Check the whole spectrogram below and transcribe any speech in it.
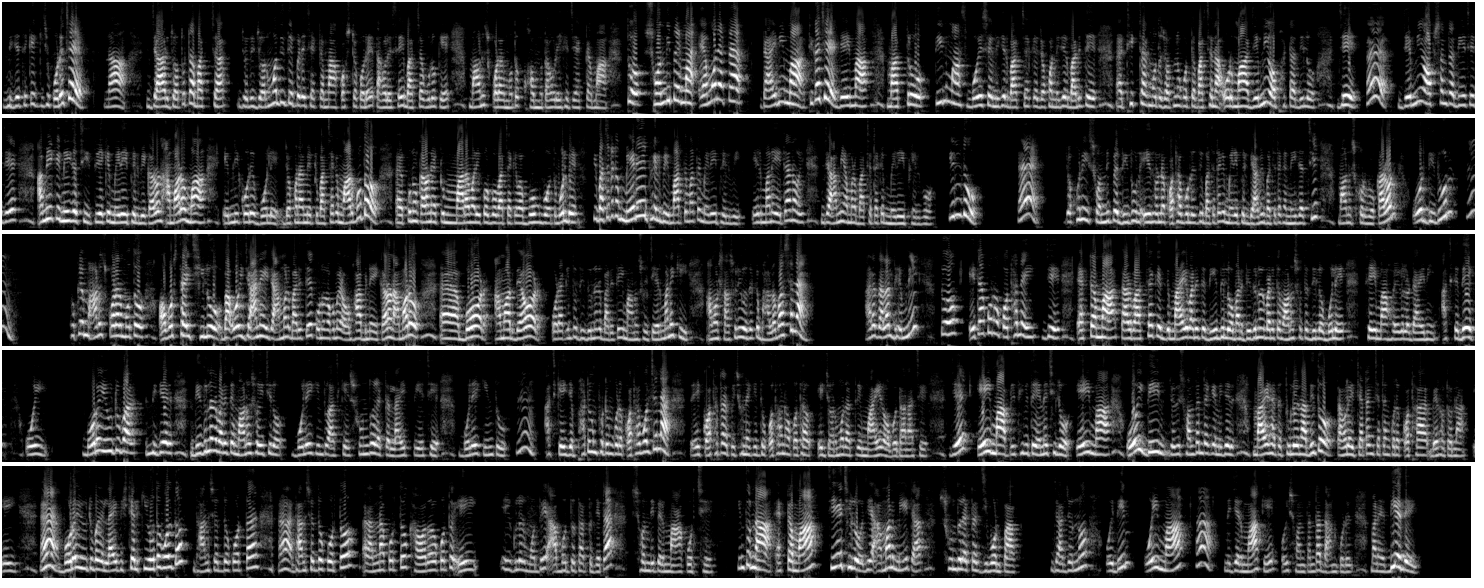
নিজে থেকে কিছু করেছে? না, যার যতটা বাচ্চা যদি জন্ম দিতে পেরেছে একটা মা কষ্ট করে, তাহলে সেই বাচ্চাগুলোকে মানুষ করার মতো ক্ষমতাও রেখেছে একটা মা। তো সন্দীপের মা এমন একটা ডাইনি মা, ঠিক আছে? যেই মা মাত্র তিন মাস বয়সে নিজের বাচ্চাকে যখন নিজের বাড়িতে ঠিকঠাক মতো যত্ন করতে পারছে না, ওর মা যেমনি অফারটা দিল যে হ্যাঁ যেমনি অপশানটা দিয়েছে যে, আমি একে নিয়ে যাচ্ছি, তুই একে মেরেই ফেলবি। কারণ আমারও মা এমনি করে বলে, যখন আমি একটু বাচ্চাকে মারবো তো কোনো কারণে একটু মারামারি করব বাচ্চাকে বা বকবো, তো বলবে, তুই বাচ্চাটাকে মেরেই ফেলবি, মারতে মারতে মেরেই ফেলবি। এর মানে এটা নয় যে আমি আমার বাচ্চাটাকে মেরেই ফেলব। কিন্তু হ্যাঁ যখনই সন্দীপের দিদুন এই ধরনের কথা বলে তুই বাচ্চাটাকে মেরে ফেলবি, আমি বাচ্চাটাকে নিয়ে যাচ্ছি, মানুষ করব। কারণ ওর দিদুন, হুম, ওকে মানুষ করার মতো অবস্থায় ছিল বা ওই জানে যে আমার বাড়িতে কোনো রকমের অভাব নেই। কারণ আমারও বর, আমার দেওর, ওরা কিন্তু দিদুনের বাড়িতেই মানুষ হয়েছে। এর মানে কি? আমার শাশুড়ি ওদেরকে ভালোবাসে না? আরে দালাল ঢেমনি, তো এটা কোনো কথা নেই যে একটা মা তার বাচ্চাকে মায়ের বাড়িতে দিয়ে দিল মানে দিদুনের বাড়িতে মানুষ হতে দিল বলে সেই মা হয়ে গেল ডাইনি। আজকে দেখ, ওই বড় ইউটিউবার নিজের দিদুনের বাড়িতে মানুষ হয়েছিল, বলেই কিন্তু আজকে সুন্দর একটা লাইভ পেয়েছে, বলেই কিন্তু, হুম, আজকে এই যে ফাটুং ফুটুং করে কথা বলছে না, তো এই কথাটার পিছনে কিন্তু কোথাও না কোথাও এই জন্মদাত্রী মায়ের অবদান আছে। যে এই মা পৃথিবীতে এনেছিল, এই মা ওই দিন যদি সন্তানটাকে নিজের মায়ের হাতে তুলে না দিত, তাহলে এই চ্যাটাং চ্যাটাং করে কথা বের হতো না। এই হ্যাঁ বড় ইউটিউবারের লাইফ স্টাইল কী হতো বলতো? ধান সেদ্ধ করতো হ্যাঁ ধান সেদ্ধ করতো, রান্না করতো, খাওয়া দাওয়া করতো, এই এইগুলোর মধ্যে আবদ্ধ থাকতো, যেটা সন্দীপের মা করছে। কিন্তু না, একটা মা চেয়েছিল যে আমার মেয়েটা সুন্দর একটা জীবন পাক। যার জন্য ওই দিন ওই মা হ্যাঁ নিজের মাকে ওই সন্তানটা দান করে মানে দিয়ে দেয়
